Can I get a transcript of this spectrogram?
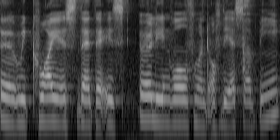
uh, requires that there is early involvement of the SRB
